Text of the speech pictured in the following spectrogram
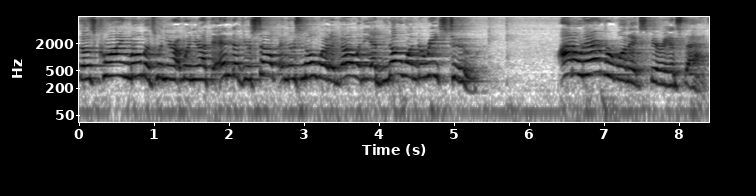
those crying moments when you're, when you're at the end of yourself and there's nowhere to go and he had no one to reach to. I don't ever want to experience that.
